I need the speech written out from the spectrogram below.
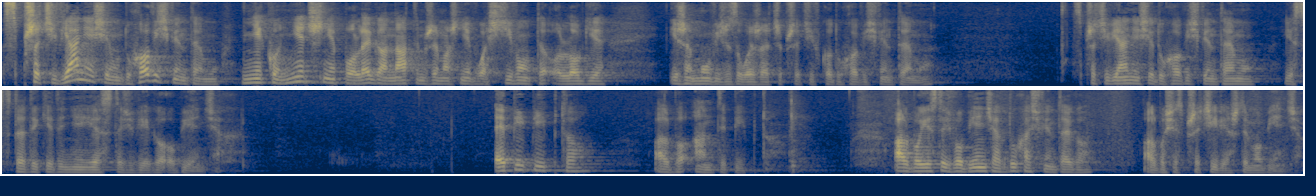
Sprzeciwianie się Duchowi Świętemu niekoniecznie polega na tym, że masz niewłaściwą teologię i że mówisz złe rzeczy przeciwko Duchowi Świętemu. Sprzeciwianie się Duchowi Świętemu jest wtedy, kiedy nie jesteś w Jego objęciach. Epipipto albo antypipto. Albo jesteś w objęciach Ducha Świętego, albo się sprzeciwiasz tym objęciom.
